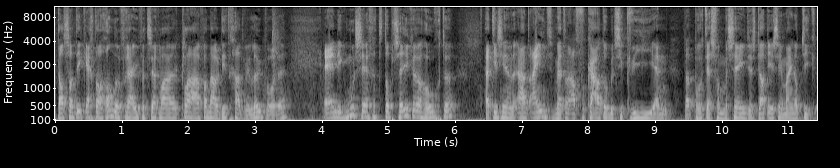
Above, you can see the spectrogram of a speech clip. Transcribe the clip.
dan zat ik echt al handen wrijvend zeg maar, klaar van... nou, dit gaat weer leuk worden. En ik moet zeggen, tot op zekere hoogte... Het is in, aan het eind met een advocaat op het circuit en dat protest van Mercedes... dat is in mijn optiek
